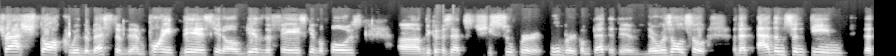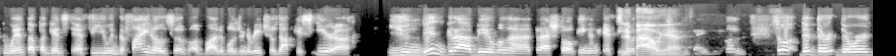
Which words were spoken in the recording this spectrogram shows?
trash talk with the best of them, point this, you know, give the face, give a pose uh, because that's she's super uber competitive. There was also that Adamson team that went up against FEU in the finals of, of volleyball during the Rachel Daquis era. Yun din, grabe yung mga trash talking ng FEU Sina at Adamson yeah. So there, there, there were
